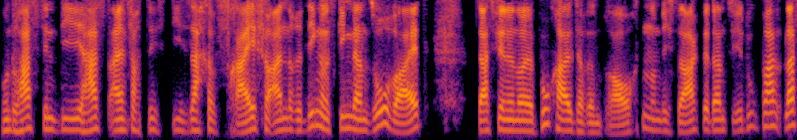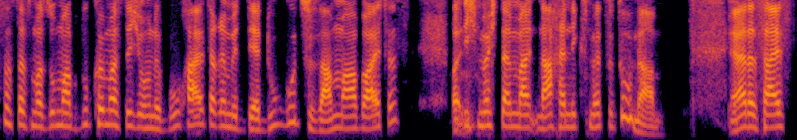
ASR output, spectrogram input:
und du hast den, die hast einfach die, die Sache frei für andere Dinge. Und es ging dann so weit, dass wir eine neue Buchhalterin brauchten und ich sagte dann zu ihr, du lass uns das mal so mal, du kümmerst dich um eine Buchhalterin, mit der du gut zusammenarbeitest, weil mhm. ich möchte dann mal nachher nichts mehr zu tun haben. Ja, das heißt,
